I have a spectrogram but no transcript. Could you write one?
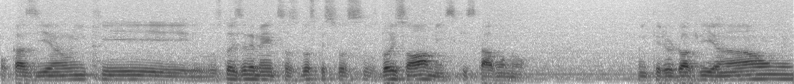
Ocasião em que os dois elementos, as duas pessoas, os dois homens que estavam no, no interior do avião,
